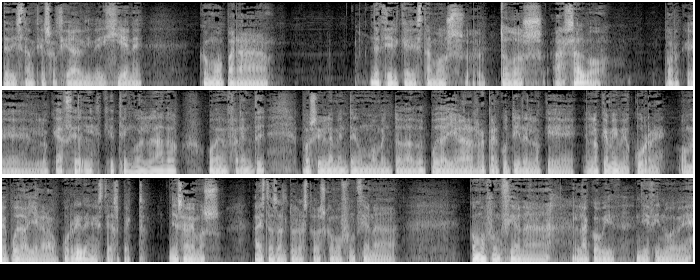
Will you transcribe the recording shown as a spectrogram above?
de distancia social y de higiene como para decir que estamos eh, todos a salvo porque lo que hace el que tengo al lado o enfrente posiblemente en un momento dado pueda llegar a repercutir en lo que en lo que a mí me ocurre o me pueda llegar a ocurrir en este aspecto. Ya sabemos a estas alturas todos cómo funciona cómo funciona la COVID-19.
